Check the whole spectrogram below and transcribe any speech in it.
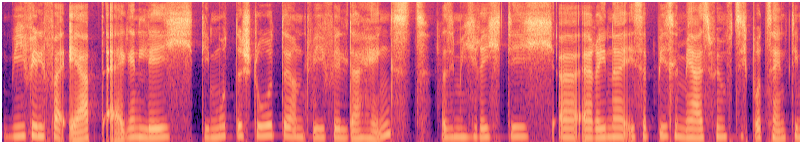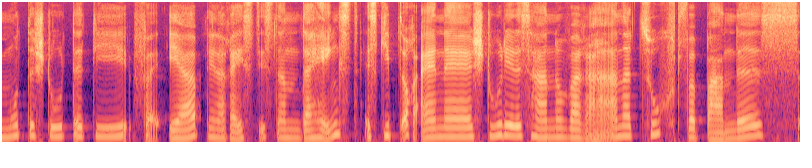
wie viel vererbt eigentlich die Mutterstute und wie viel der Hengst. Was ich mich richtig äh, erinnere, ist ein bisschen mehr als 50 Prozent die Mutterstute, die vererbt. Der Rest ist dann der Hengst. Es gibt auch eine Studie des Hannoveraner Zuchtverbandes,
